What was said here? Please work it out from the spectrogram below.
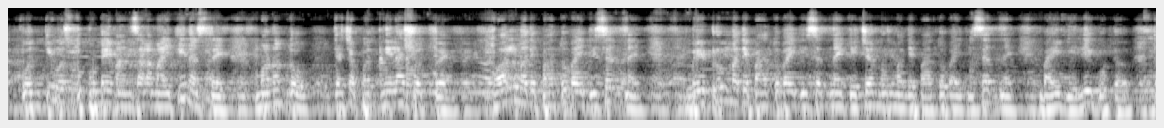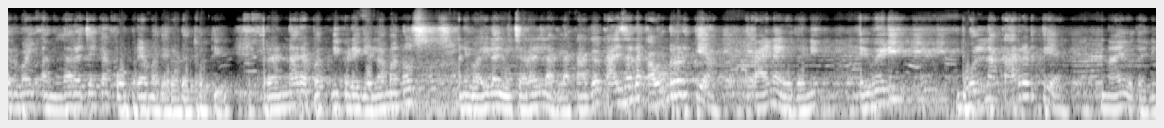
कोणती वस्तू कुठे माणसाला माहिती नसते. म्हणून तो त्याच्या पत्नीला शोधतोय. हॉलमध्ये पाहतो बाई दिसत नाही. बेडरूममध्ये पाहतो बाई दिसत नाही. किचन रूममध्ये पाहतो बाई दिसत नाही. बाई गेली कुठं? तर बाई अंधाराच्या एका कोपऱ्यामध्ये रडत होती. रडणाऱ्या पत्नीकडे गेला माणूस आणि बाईला विचारायला लागला का ग? काय झालं? काऊन रडतीया? काय नाही हो धनी हे वेडी बोल ना का रडतीया? नाही हो धनी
